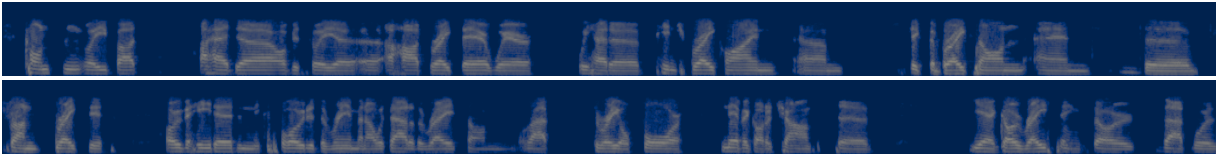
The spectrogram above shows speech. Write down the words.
constantly. But I had uh, obviously a, a heartbreak there where we had a pinch brake line, um, stick the brakes on, and the front brake disc overheated and exploded the rim, and I was out of the race on lap three or four. Never got a chance to, yeah, go racing. So that was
